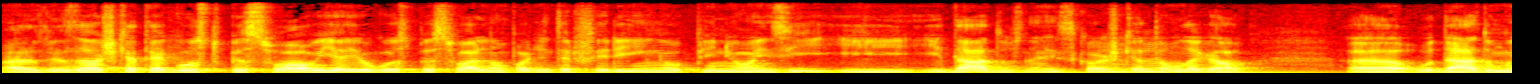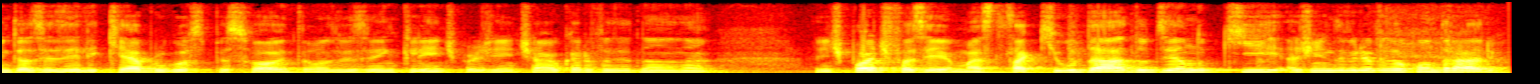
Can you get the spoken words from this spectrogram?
às vezes eu acho que até gosto pessoal, e aí o gosto pessoal não pode interferir em opiniões e, e, e dados, né? Isso que eu acho uhum. que é tão uhum. legal. Uh, o dado, muitas vezes, ele quebra o gosto pessoal. Então, às vezes, vem cliente pra gente, ah, eu quero fazer... Não, não. A gente pode fazer, mas está aqui o dado dizendo que a gente deveria fazer o contrário,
